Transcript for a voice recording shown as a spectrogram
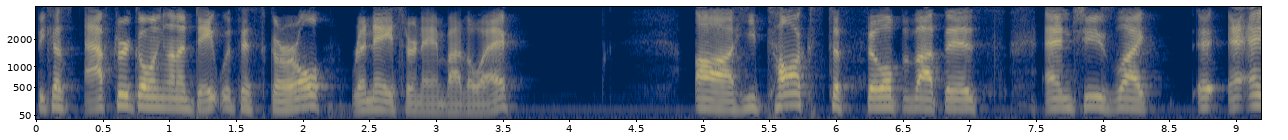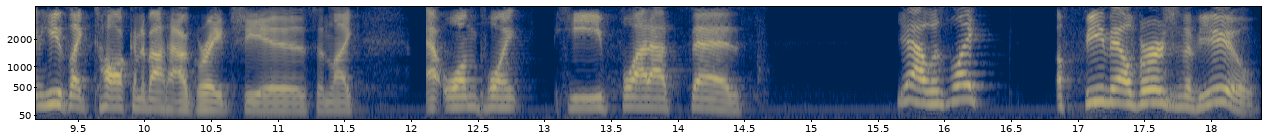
because after going on a date with this girl, Renee's her name, by the way, uh, he talks to Philip about this, and she's like, and he's like talking about how great she is, and like at one point he flat out says, "Yeah, it was like a female version of you."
